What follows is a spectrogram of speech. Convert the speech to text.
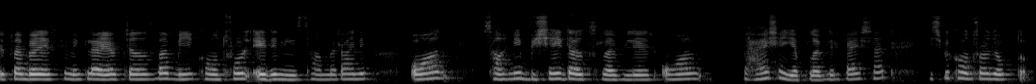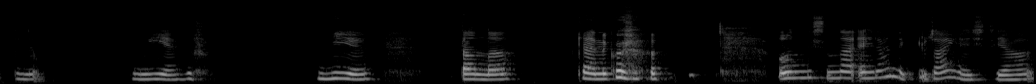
Lütfen böyle etkinlikler yapacağınızda bir kontrol edin insanları. Hani o an sahneye bir şey de atılabilir. O an her şey yapılabilir gerçekten. Hiçbir kontrol yoktu. Hani niye? niye? Danla kendi koru. Onun dışında eğlendik. Güzel geçti ya.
